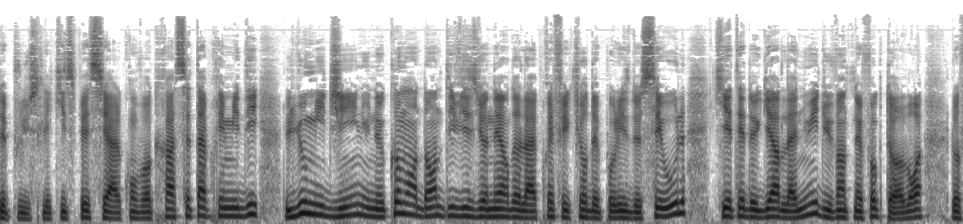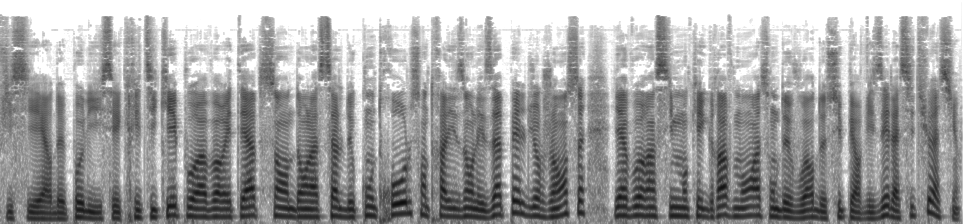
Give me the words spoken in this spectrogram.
De plus, l'équipe spéciale convoquera cet après-midi Liu Mi-jin, une commandante divisionnaire de la préfecture de police de Séoul, qui était de garde la nuit du 29 octobre. L'officière de police est critiquée pour avoir été absente dans la salle de contrôle centralisant les appels d'urgence et avoir ainsi manqué gravement à son devoir de superviser la situation.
